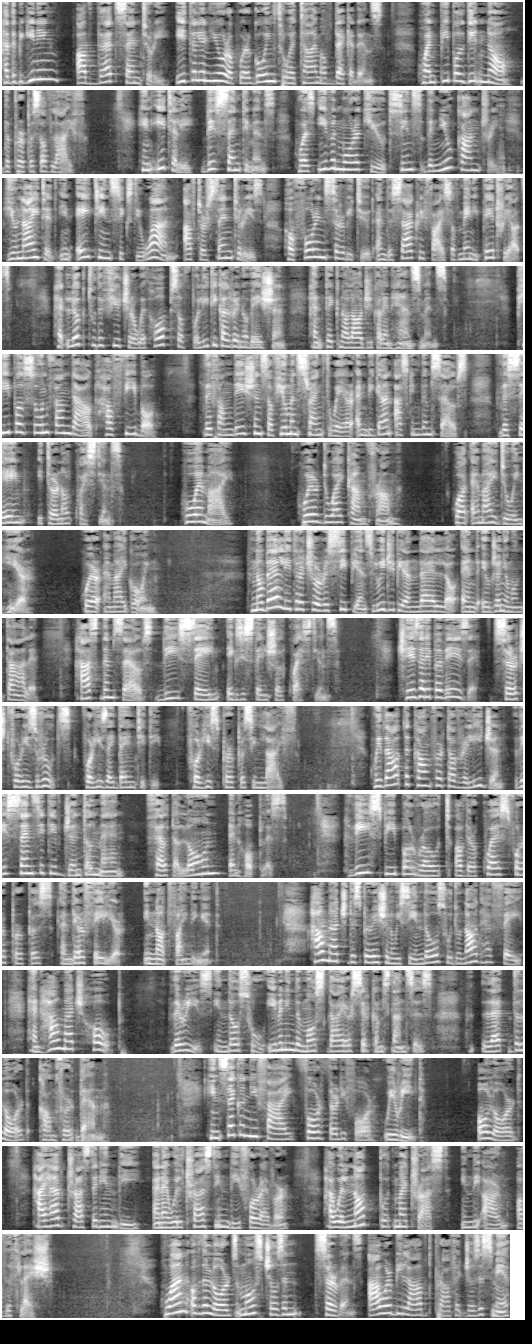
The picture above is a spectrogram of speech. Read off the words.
At the beginning of that century, Italy and Europe were going through a time of decadence when people didn't know the purpose of life. In Italy, these sentiments was even more acute since the new country, united in 1861 after centuries of foreign servitude and the sacrifice of many patriots, had looked to the future with hopes of political renovation and technological enhancements. People soon found out how feeble the foundations of human strength were and began asking themselves the same eternal questions. Who am I? Where do I come from? What am I doing here? Where am I going? Nobel literature recipients Luigi Pirandello and Eugenio Montale ask themselves these same existential questions. Cesare Pavese searched for his roots, for his identity, for his purpose in life. Without the comfort of religion, this sensitive, gentleman felt alone and hopeless. These people wrote of their quest for a purpose and their failure in not finding it. How much desperation we see in those who do not have faith, and how much hope there is in those who, even in the most dire circumstances, let the Lord comfort them. In 2 Nephi 4:34 we read, O Lord, I have trusted in thee, and I will trust in thee forever. I will not put my trust in the arm of the flesh. One of the Lord's most chosen servants, our beloved prophet Joseph Smith,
